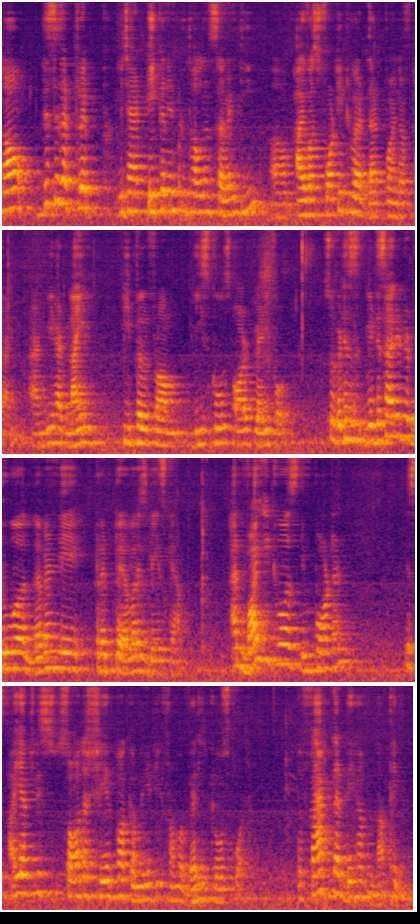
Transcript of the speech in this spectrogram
Now, this is a trip which I had taken in 2017. Uh, I was 42 at that point of time, and we had nine people from these schools, all 24. So we, we decided to do a 11 day trip to Everest Base Camp. And why it was important is I actually saw the Sherpa community from a very close quarter. The fact that they have nothing,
